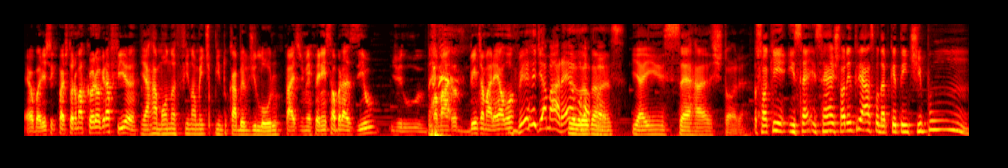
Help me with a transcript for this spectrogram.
É o barista que faz toda uma coreografia. E a Ramona finalmente pinta o cabelo de louro. Faz uma referência ao Brasil, de verde e amarelo. Verde e amarelo, rapaz. E aí encerra a história. Só que encerra, encerra a história entre aspas, né? Porque tem tipo um,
